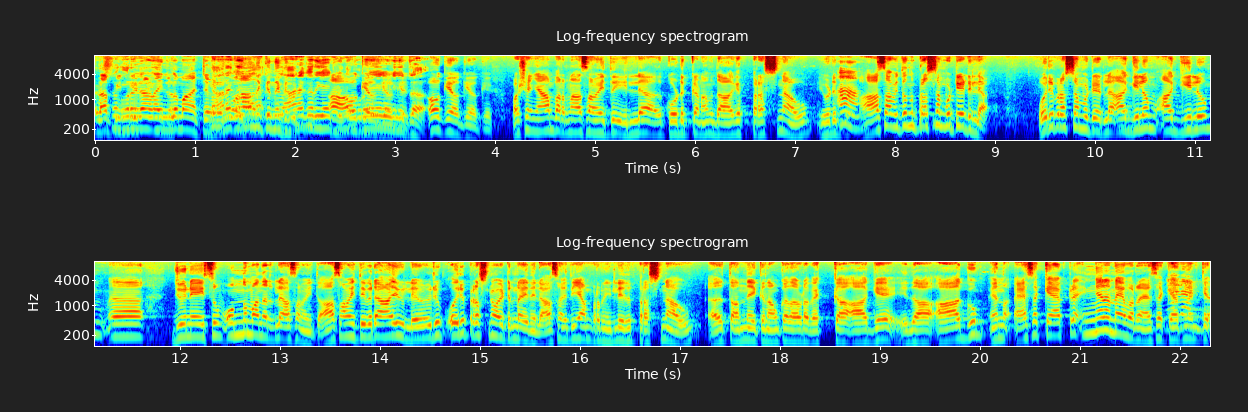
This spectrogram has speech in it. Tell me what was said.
എടാ പിന്നീടാണ് അതിനുള്ള മാറ്റം ആ, നിക്ക്, നിക്ക്, ഞാനൊക്കെ നിക്ക്. react ആ, okay, okay, okay, okay, okay. പക്ഷെ ഞാൻ പറഞ്ഞ ആ സമയത്ത് ഇല്ല അത് കൊടുക്കണം ഇതാകെ പ്രശ്നമാവും ഇവിടെ ആ സമയത്തൊന്നും പ്രശ്നം പൊട്ടിയിട്ടില്ല. ഒരു പ്രശ്നം പൊട്ടിയിട്ടില്ല അഖിലും അഖിലും ജുനൈസും ഒന്നും വന്നിട്ടില്ല ആ സമയത്ത്. ആ സമയത്ത് ഇവരാരും ഇല്ല ഒരു ഒരു പ്രശ്നമായിട്ടുണ്ടായിരുന്നില്ല. ആ സമയത്ത് ഞാൻ പറഞ്ഞില്ല ഇത് പ്രശ്നമാവും അത് തന്നേക്ക് നമുക്ക് അത് അവിടെ വെക്കാം. ആകെ ഇത് ആകും എന്ന്. ആസ് എ ക്യാപ്റ്റൻ ഇങ്ങനെ തന്നെ പറഞ്ഞു. ആസ് എ ക്യാപ്റ്റൻ എനിക്ക്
